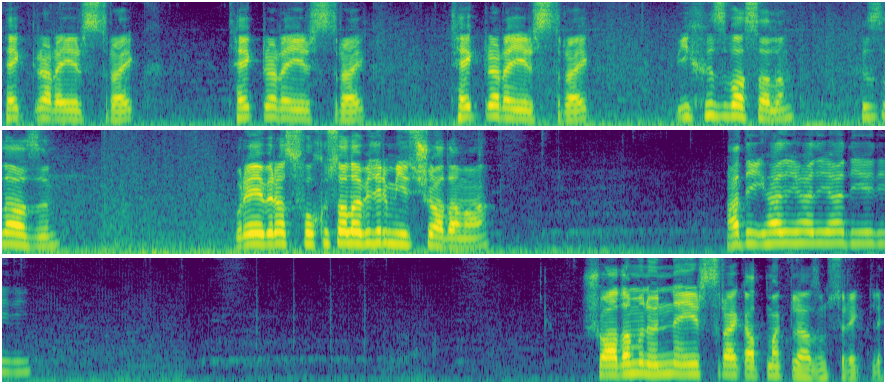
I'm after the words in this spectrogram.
Tekrar airstrike. Tekrar airstrike. Tekrar airstrike. Bir hız basalım. Hız lazım. Buraya biraz fokus alabilir miyiz şu adama? Hadi hadi hadi hadi hadi. hadi. Şu adamın önüne airstrike atmak lazım sürekli.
